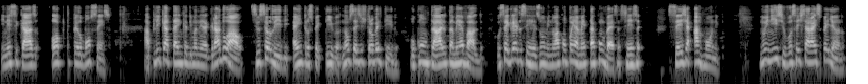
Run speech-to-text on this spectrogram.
e nesse caso, opte pelo bom senso. Aplique a técnica de maneira gradual. Se o seu lead é introspectivo, não seja extrovertido. O contrário também é válido. O segredo se resume no acompanhamento da conversa, seja, seja harmônico. No início, você estará espelhando,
